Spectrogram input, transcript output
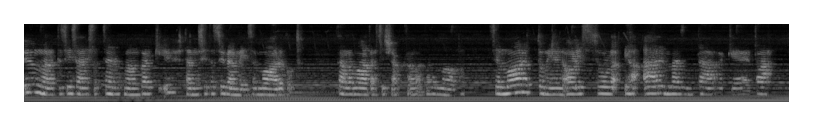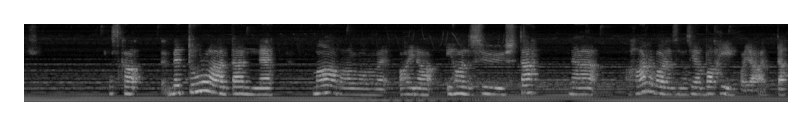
ymmärrät ja sisäistät sen, että me ollaan kaikki yhtä, niin sitä syvemmin sä maadutut tällä maatastichakralla tällä maata. Se maadottuminen olisi sulle ihan äärimmäisen tärkeää, koska me tullaan tänne maapallolle aina ihan syystä. Nämä harvoin on sellaisia vahinkoja, että,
